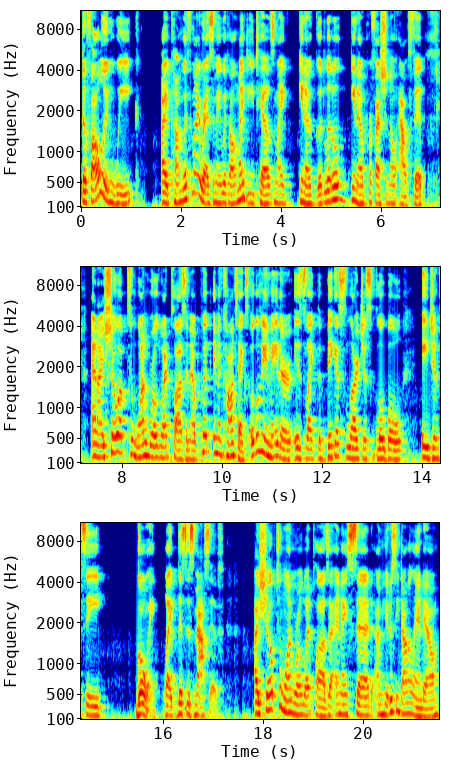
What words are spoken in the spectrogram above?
the following week, I come with my resume with all my details, my, you know, good little, you know, professional outfit. And I show up to One Worldwide Plaza. Now, put in the context, Ogilvy and Mather is like the biggest, largest global agency going. Like, this is massive. I show up to One Worldwide Plaza and I said, I'm here to see Donna Landau.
